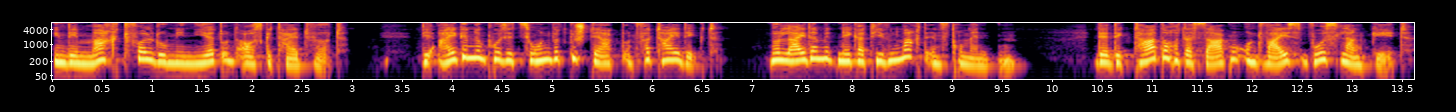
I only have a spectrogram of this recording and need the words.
indem machtvoll dominiert und ausgeteilt wird. Die eigene Position wird gestärkt und verteidigt, nur leider mit negativen Machtinstrumenten. Der Diktator hat das Sagen und weiß, wo es lang geht.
